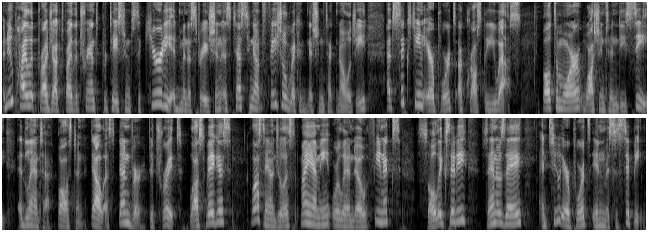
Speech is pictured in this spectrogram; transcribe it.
A new pilot project by the Transportation Security Administration is testing out facial recognition technology at 16 airports across the U.S. Baltimore, Washington, D.C., Atlanta, Boston, Dallas, Denver, Detroit, Las Vegas, Los Angeles, Miami, Orlando, Phoenix, Salt Lake City, San Jose, and two airports in Mississippi.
